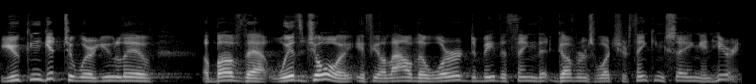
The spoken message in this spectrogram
you can get to where you live above that with joy if you allow the word to be the thing that governs what you're thinking, saying, and hearing.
